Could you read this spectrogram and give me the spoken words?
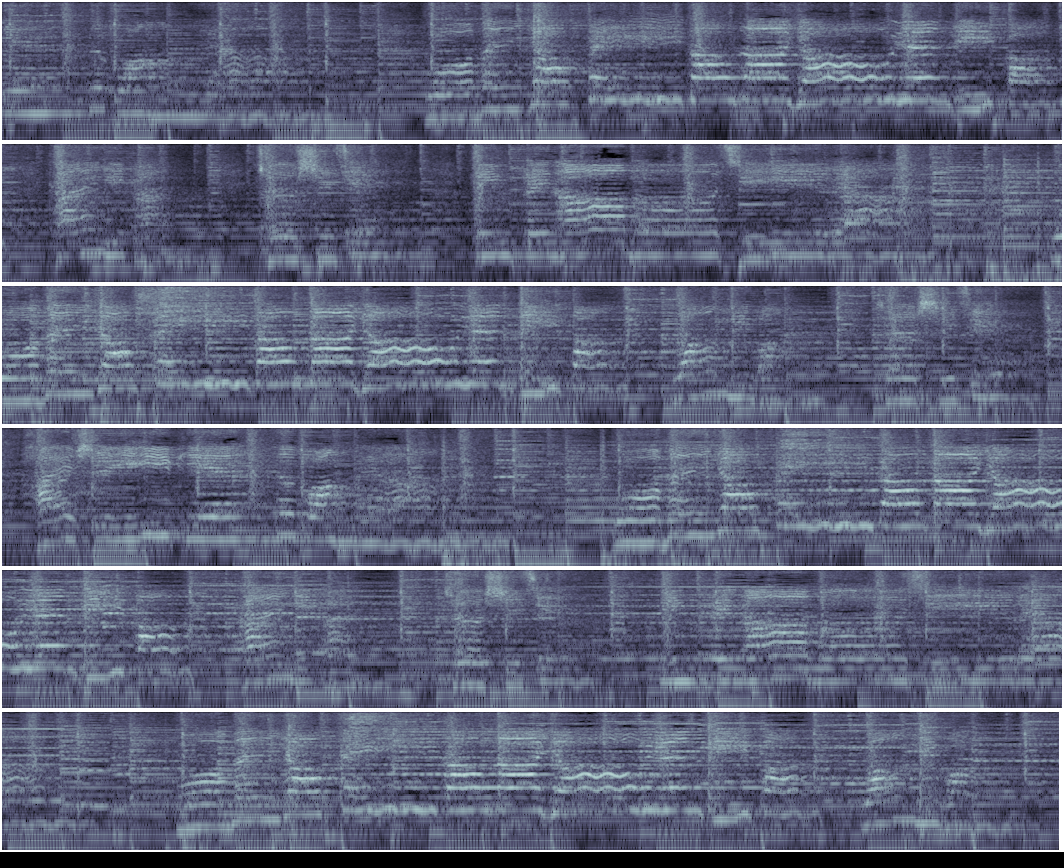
的光亮。我们要飞到那遥远地方，看一看，这世界并非那么凄凉。我们要飞到那遥远地方，望一望，这世界还是一片的光亮。我们要飞到那遥远地方，看一看这世界并非那么凄凉。我们要飞到那遥远地方，望一望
